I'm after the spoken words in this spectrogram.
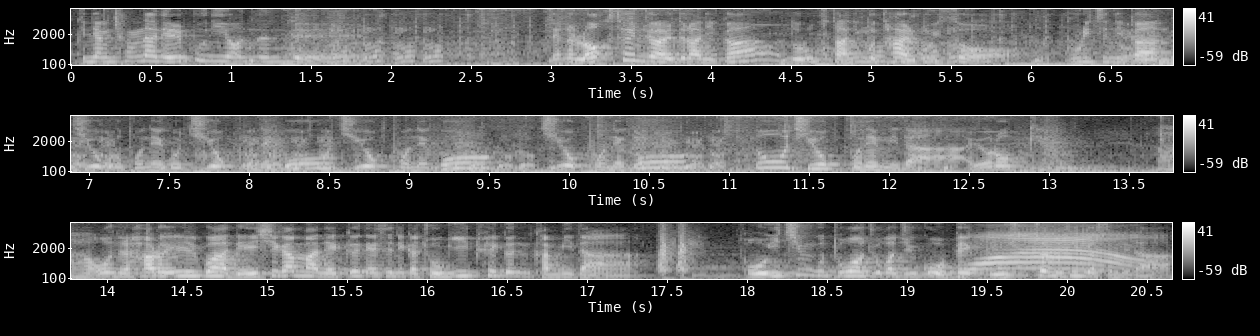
그냥 장난일 뿐이었는데. 내가 럭스터인 줄 알더라니까. 너 록스터 아닌 거 다 알고 있어. 뿔 있으니까 지옥으로 보내고 지옥 보내고 지옥 보내고 지옥 보내고 또 지옥 보냅니다. 요렇게. 아 오늘 하루 일과 4시간 만에 끝냈으니까 조기 퇴근 갑니다. 오이 친구 도와줘가지고 150점이 생겼습니다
